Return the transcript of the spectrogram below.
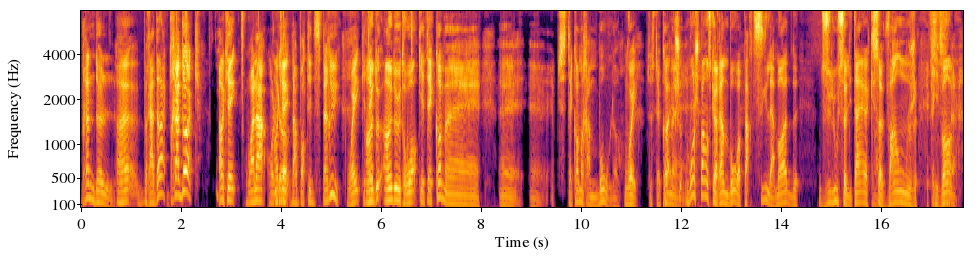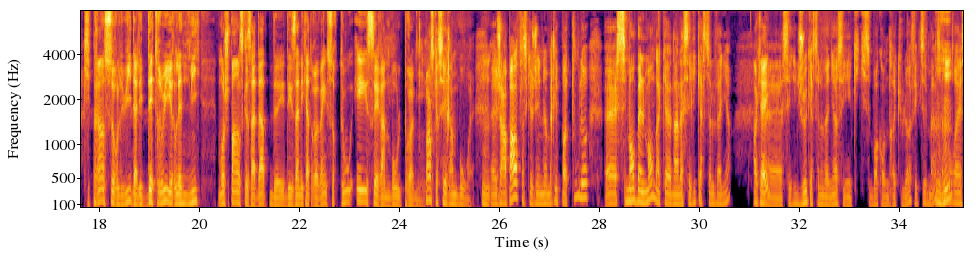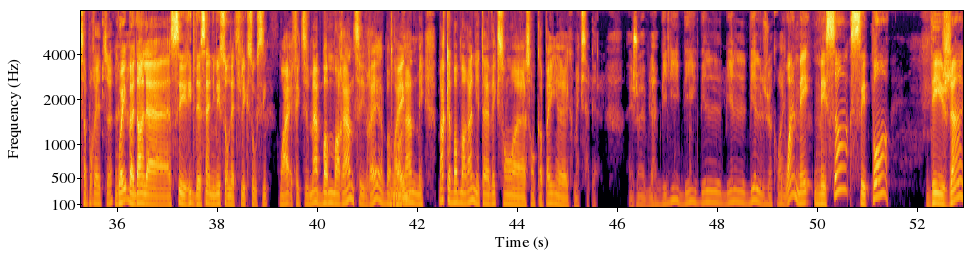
Brandel. Euh, Braddock? Braddock! OK, Voilà, on Ok. l'a dans Portée disparue. oui. Qui était- 1, 2, 1, 2, 3. Qui était comme un. un- un- c'était comme Rambo, là. Oui. C'était comme. Ben, un- je- moi, je pense que Rambo a parti la mode du loup solitaire qui Ouais. se venge, qui Effectivement. va, qui prend sur lui d'aller détruire l'ennemi. Moi, je pense que ça date des, des années 80 surtout, et c'est Rambo le premier. Je pense que c'est Rambo. ouais. Mm. Euh, J'en parle parce que je nommerai pas tout. Là. Euh, Simon Belmont dans, dans la série Castlevania. OK. Euh, série de jeux Castlevania c'est qui, qui se bat contre Dracula, effectivement. ça, Mhm. pourrait, ça pourrait être ça. oui, ben dans la série de dessins animés sur Netflix aussi. Ouais, effectivement. Bob Moran, c'est vrai. Bob Ouais. Moran, mais Marc Bob Moran, il était avec son, euh, son copain, euh, comment il s'appelle? Un jeu blanc. Billy, Bill, Bill, Bill, Bill, je crois. Ouais, mais, mais ça, c'est pas des gens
